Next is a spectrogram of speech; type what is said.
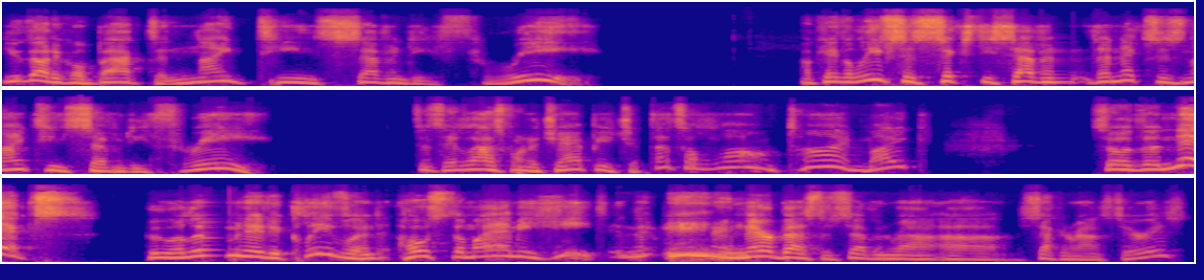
you got to go back to 1973. Okay, the Leafs is 67. The Knicks is 1973 since they last won a championship. That's a long time, Mike. So the Knicks, who eliminated Cleveland, host the Miami Heat in, the, in their best of seven round uh, second round series.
